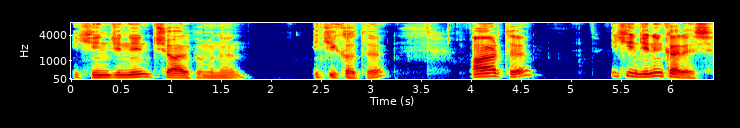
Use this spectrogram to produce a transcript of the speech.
ikincinin çarpımının iki katı. Artı ikincinin karesi.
